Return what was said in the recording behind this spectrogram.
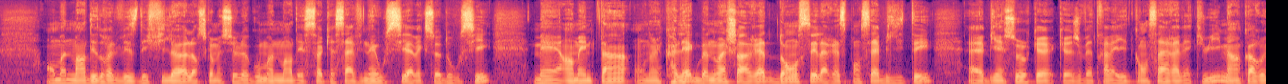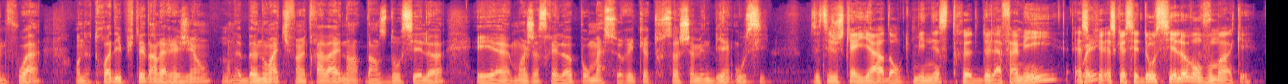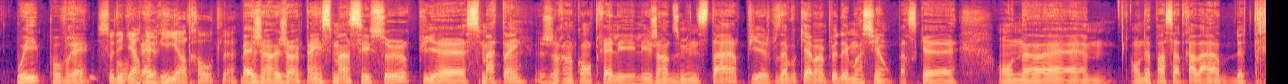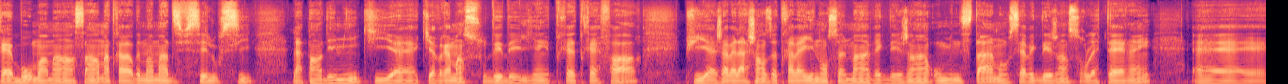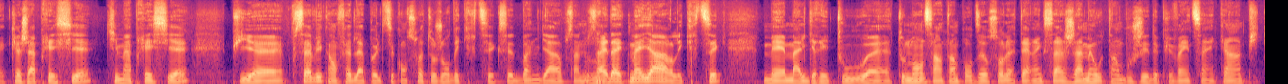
on m'a demandé de relever ce défi-là lorsque M. Legault m'a demandé ça, que ça venait aussi avec ce dossier. Mais en même temps, on a un collègue, Benoît Charette, dont c'est la responsabilité. Euh, bien sûr que, je vais travailler de concert avec lui, mais encore une fois, on a trois députés dans la région. On a Benoît qui fait un travail dans, ce dossier-là. Et euh, moi, je serai là pour m'assurer que tout ça chemine bien aussi. Vous étiez jusqu'à hier, donc, ministre de la Famille. Est-ce que, est -ce que ces dossiers-là vont vous manquer? Oui, pour vrai. Sur des Pour vrai. garderies, entre autres. Là. Ben, j'ai un, pincement, c'est sûr. Puis euh, ce matin, je rencontrais les, les gens du ministère. Puis euh, je vous avoue qu'il y avait un peu d'émotion parce que on a, euh, on a passé à travers de très beaux moments ensemble, à travers des moments difficiles aussi. La pandémie qui, qui a vraiment soudé des liens très, très forts. Puis j'avais la chance de travailler non seulement avec des gens au ministère, mais aussi avec des gens sur le terrain que j'appréciais, qui m'appréciaient. Puis, euh, vous savez, quand on fait de la politique, on soit toujours des critiques, c'est de bonne guerre. Ça nous aide à être meilleurs, les critiques. Mais malgré tout, euh, tout le monde s'entend pour dire sur le terrain que ça n'a jamais autant bougé depuis 25 ans, puis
